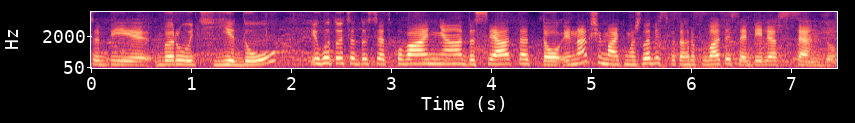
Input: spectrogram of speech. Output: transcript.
собі беруть їду і готуються до святкування, до свята, то інакші мають можливість фотографуватися біля стенду.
